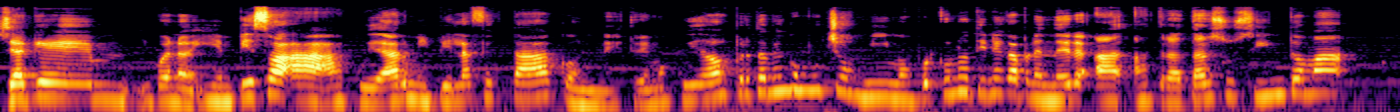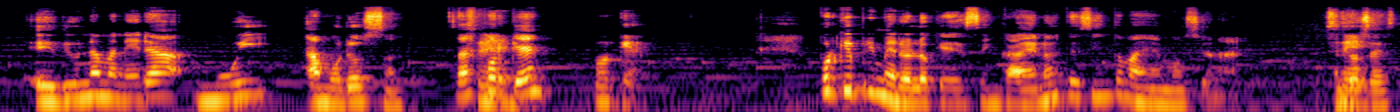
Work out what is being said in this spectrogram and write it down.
Ya que, mm, bueno, y empiezo a, cuidar mi piel afectada con extremos cuidados, pero también con muchos mimos, porque uno tiene que aprender a, tratar su síntoma eh, de una manera muy amorosa. ¿Sabes por qué? ¿Por qué? Porque primero lo que desencadenó este síntoma es emocional. Entonces,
